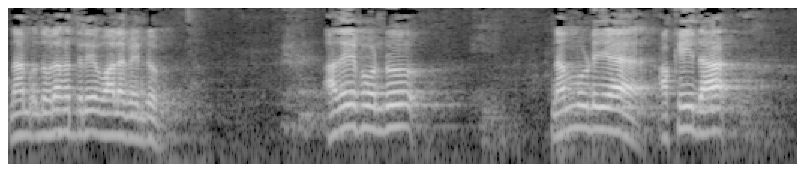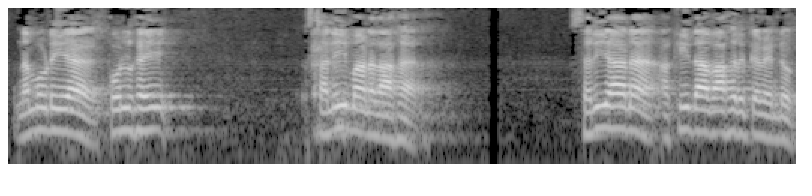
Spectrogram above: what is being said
நாம் இந்த உலகத்திலே வாழ வேண்டும். அதே போன்று நம்முடைய அகீதா நம்முடைய கொள்கை சலீமானதாக சரியான அகீதாவாக இருக்க வேண்டும்.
